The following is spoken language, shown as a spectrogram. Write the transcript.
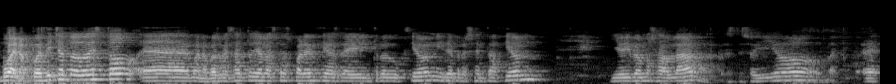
Bueno, pues dicho todo esto, eh, bueno, pues me salto ya las transparencias de introducción y de presentación. Y hoy vamos a hablar, este soy yo. Eh,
